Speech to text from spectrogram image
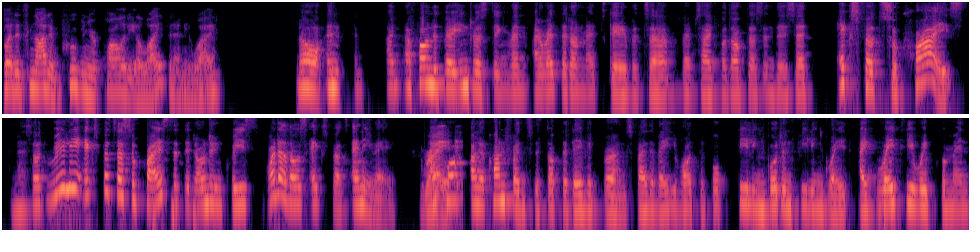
but it's not improving your quality of life in any way. No, and, and I, I, found it very interesting when I read that on Medscape. It's a website for doctors, and they said experts surprised. And I thought, really, experts are surprised that they don't increase. What are those experts anyway? Right. I on a conference with Dr. David Burns. By the way, he wrote the book Feeling Good and Feeling Great. I greatly recommend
